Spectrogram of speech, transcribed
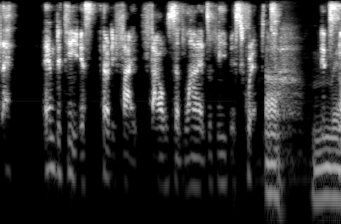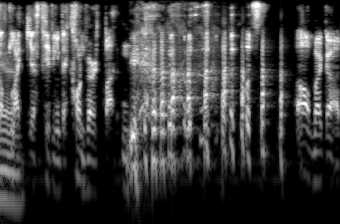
that MDT is 35,000 lines of VB script. Oh, it's man. not like just hitting the convert button. Yeah. was, oh my God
